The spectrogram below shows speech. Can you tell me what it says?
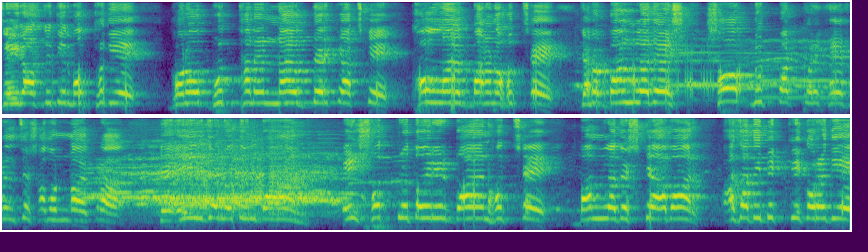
যেই রাজনীতির মধ্য দিয়ে গণ অভ্যুত্থানের নায়কদেরকে আজকে খলনায়ক বানানো হচ্ছে, যেন বাংলাদেশ সব লুটপাট করে খেয়ে ফেলছে সমন্বয়করা। যে এই যে নতুন বয়ান, এই শত্রু তৈরির বয়ান হচ্ছে বাংলাদেশকে আবার আজাদি বিক্রি করে দিয়ে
